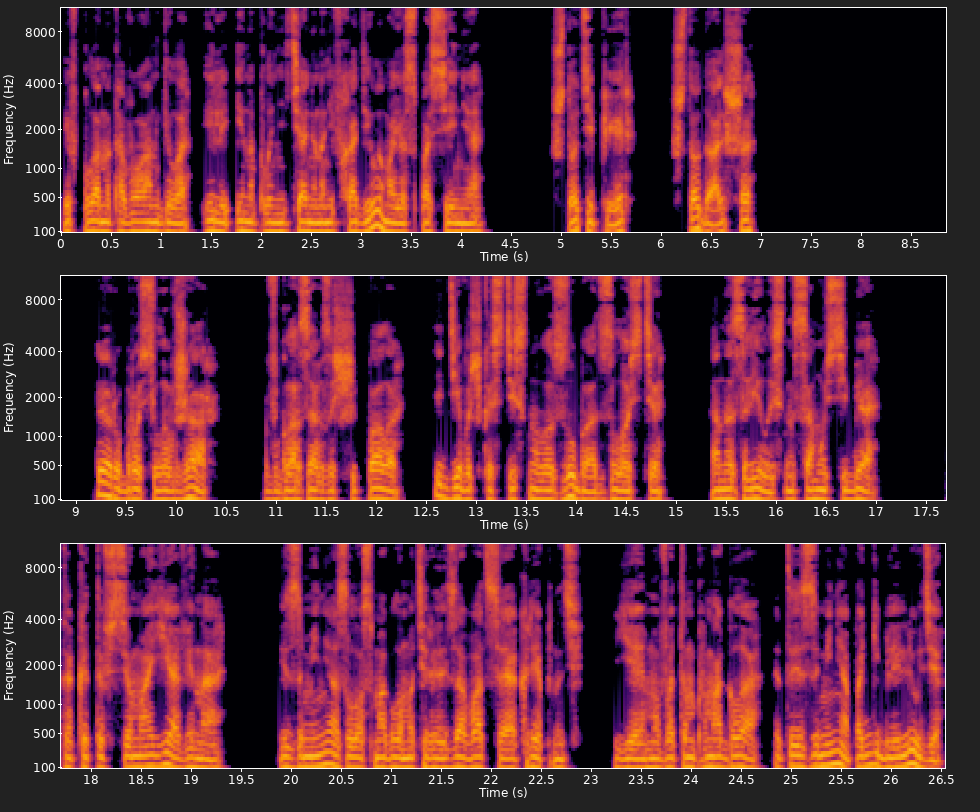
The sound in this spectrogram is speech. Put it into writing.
и в планы того ангела или инопланетянина не входило мое спасение? Что теперь? Что дальше? Эру бросила в жар. В глазах защипала, и девочка стиснула зубы от злости. Она злилась на саму себя. «Так это все моя вина. Из-за меня зло смогло материализоваться и окрепнуть. Я ему в этом помогла. Это из-за меня погибли люди».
